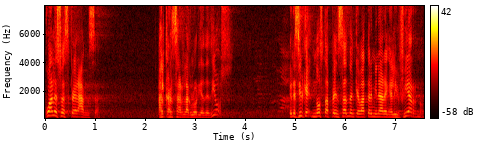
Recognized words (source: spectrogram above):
¿Cuál es su esperanza? Alcanzar la gloria de Dios. Es decir, que no está pensando en que va a terminar en el infierno.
